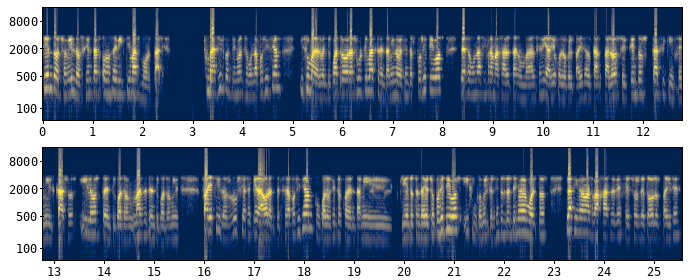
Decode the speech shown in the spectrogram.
108.211 víctimas mortales. Brasil continúa en segunda posición y suma las 24 horas últimas 30.900 positivos, la segunda cifra más alta en un balance diario, con lo que el país alcanza los 600, casi 15.000 casos y los 34, más de 34.000 fallecidos. Rusia se queda ahora en tercera posición con 440.538 positivos y 5.339 muertos, la cifra más baja de decesos de todos los países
